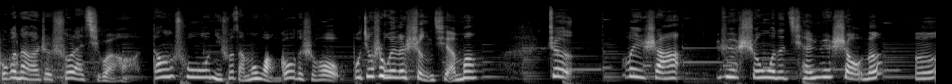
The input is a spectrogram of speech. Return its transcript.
不过呢，这说来奇怪哈，当初你说咱们网购的时候，不就是为了省钱吗？这为啥越省我的钱越少呢？嗯，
